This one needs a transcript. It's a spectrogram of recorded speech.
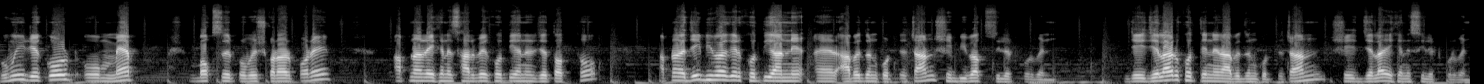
ভূমি রেকর্ড ও ম্যাপ বক্সে প্রবেশ করার পরে আপনারা এখানে সার্ভে খতিয়ানের যে তথ্য, আপনারা যেই বিভাগের খতিয়ানের আবেদন করতে চান, সেই বিভাগ সিলেক্ট করবেন। যেই জেলার খতিয়ানের আবেদন করতে চান, সেই জেলা এখানে সিলেক্ট করবেন।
